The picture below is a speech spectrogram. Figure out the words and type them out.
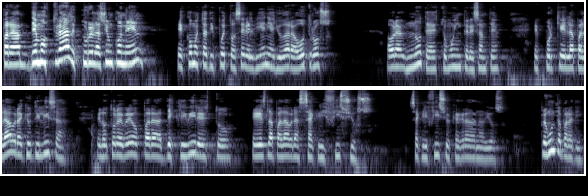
para demostrar tu relación con Él es cómo estás dispuesto a hacer el bien y ayudar a otros Ahora, nota esto muy interesante, es porque la palabra que utiliza el autor hebreo para describir esto es la palabra sacrificios, sacrificios que agradan a Dios. Pregunta para ti.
